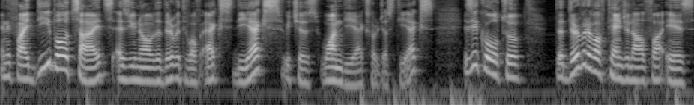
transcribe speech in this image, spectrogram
And if I d both sides, as you know, the derivative of x dx, which is 1 dx or just dx, is equal to the derivative of tangent alpha is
